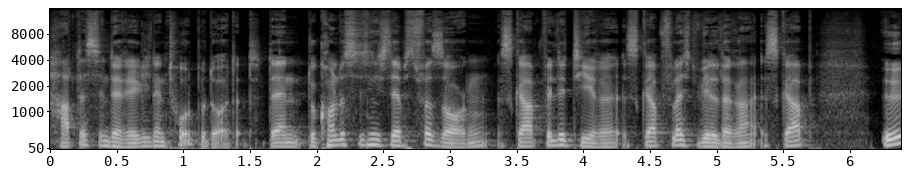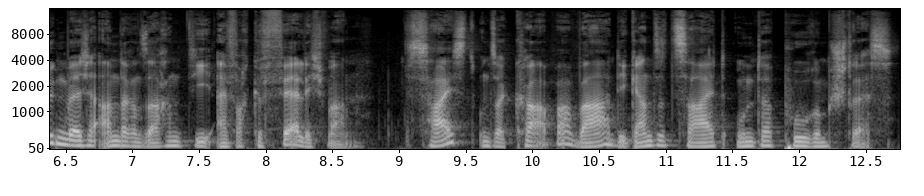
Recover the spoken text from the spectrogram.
hat es in der Regel den Tod bedeutet. Denn du konntest dich nicht selbst versorgen, es gab wilde Tiere, es gab vielleicht Wilderer, es gab irgendwelche anderen Sachen, die einfach gefährlich waren. Das heißt, unser Körper war die ganze Zeit unter purem Stress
